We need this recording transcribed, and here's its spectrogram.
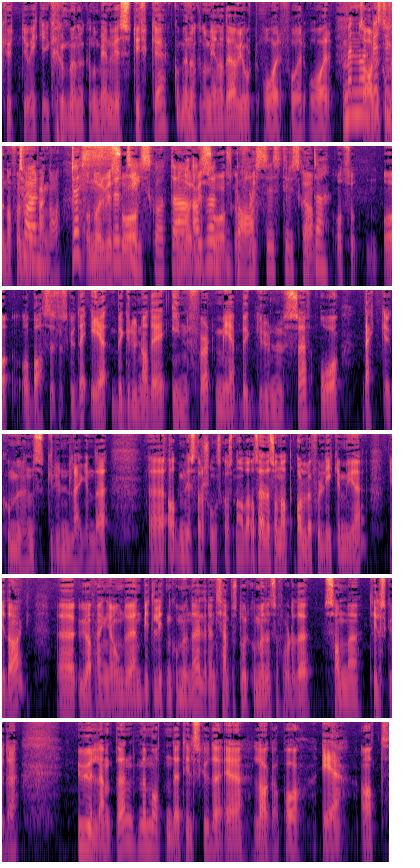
kutter jo ikke i kommuneøkonomien, vi styrker kommuneøkonomien. og Det har vi gjort år for år. Men når, hvis du tar disse tilskuddene, altså basistilskuddet ja, og, så, og, og basistilskuddet er begrunna. Det er innført med begrunnelse å dekke kommunens grunnleggende eh, administrasjonskostnader. Og så er det sånn at Alle får like mye i dag. Uh, uavhengig av om du er en bitte liten kommune eller en kjempestor kommune, så får du det samme tilskuddet. Ulempen med måten det tilskuddet er laga på, er at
